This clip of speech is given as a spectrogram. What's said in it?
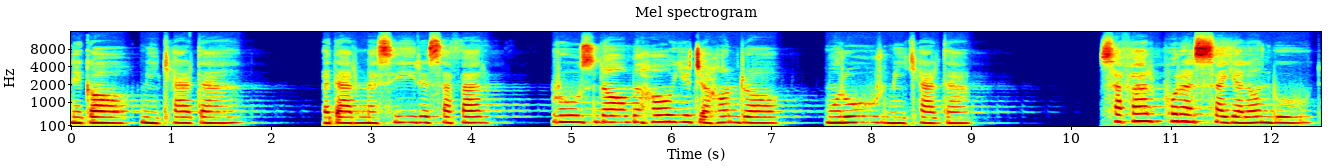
نگاه می کردند و در مسیر سفر روزنامه های جهان را مرور می کردم. سفر پر از سیلان بود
